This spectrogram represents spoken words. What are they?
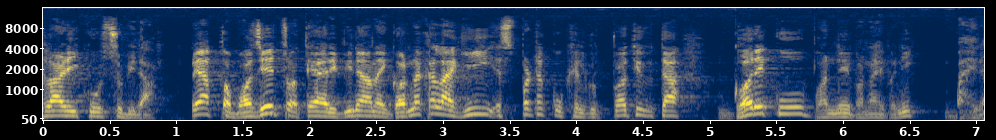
खेलाडीको सुविधा? पर्याप्त बजेट र तयारी बिना नै गर्नका लागि यसपटकको खेलकुद प्रतियोगिता गरेको भन्ने भनाइ पनि बाहिर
